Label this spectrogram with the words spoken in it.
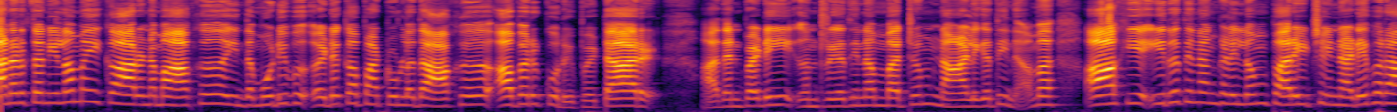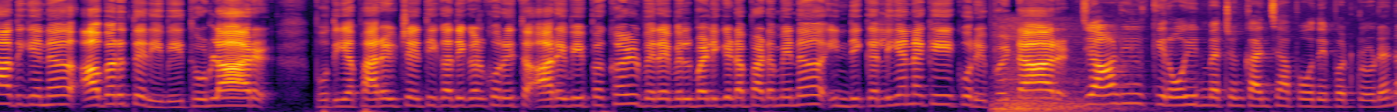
அனர்த்த நிலைமை காரணமாக இந்த முடிவு எடுக்கப்பட்டுள்ளதாக அவர் குறிப்பிட்டார். அதன்படி இன்றைய தினம் மற்றும் நாளைய தினம் ஆகிய இரு தினங்களிலும் பரீட்சை நடைபெறாது என அவர் தெரிவித்துள்ளார். புதிய பரீட்சை திகதிகள் குறித்த அறிவிப்புகள் விரைவில் வெளியிடப்படும் என இந்தி கல்யாணகே குறிப்பிட்டார். ஜாலில் கிரோயின் மற்றும் கஞ்சா போதைப் பொருட்களுடன்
